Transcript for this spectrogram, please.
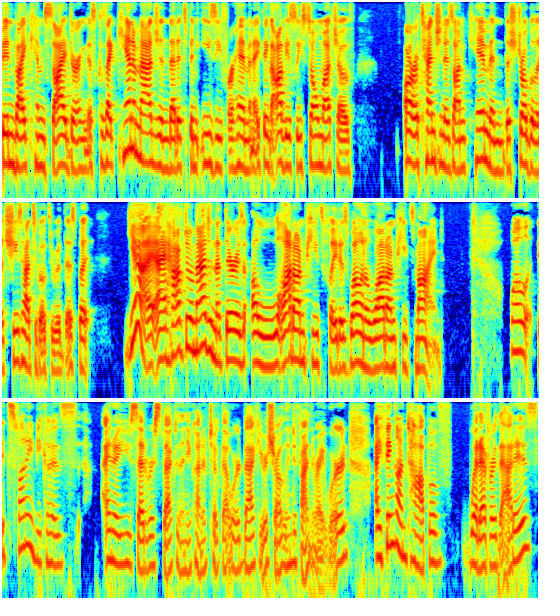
been by Kim's side during this because I can't imagine that it's been easy for him. And I think obviously so much of our attention is on Kim and the struggle that she's had to go through with this. But yeah, I, I have to imagine that there is a lot on Pete's plate as well and a lot on Pete's mind. Well, it's funny because I know you said respect and then you kind of took that word back. You were struggling to find the right word. I think on top of whatever that is,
